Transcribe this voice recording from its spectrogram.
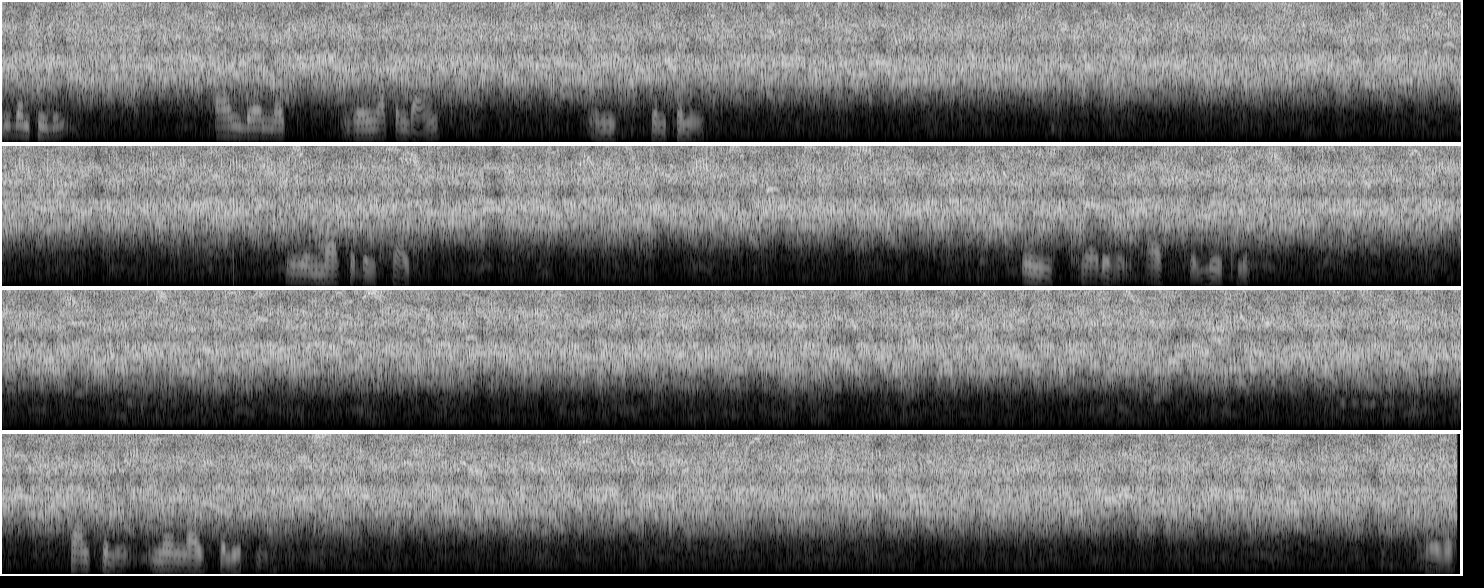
see them feeding and their neck going up and down in symphony. Remarkable sight. Incredible, Thankfully, no noise pollution.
